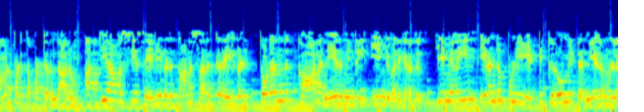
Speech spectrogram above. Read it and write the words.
அமல்படுத்தப்பட்டிருந்தாலும் அத்தியாவசிய சேவைகளுக்கான சரக்கு ரயில்கள் தொடர்ந்து கால நேரமின்றி இயங்கி வருகிறது. இந்நிலையில் இரண்டு புள்ளி எட்டு கிலோமீட்டர் நீளமுள்ள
